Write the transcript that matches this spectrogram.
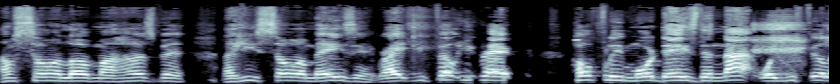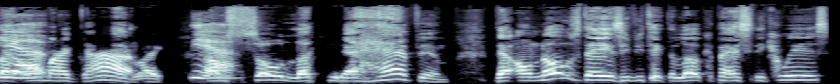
i'm so in love with my husband. Like he's so amazing right? You felt you've had hopefully more days than not where you feel like oh yeah. oh my god like yeah. i'm so lucky to have him. That on those days if you take the love capacity quiz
